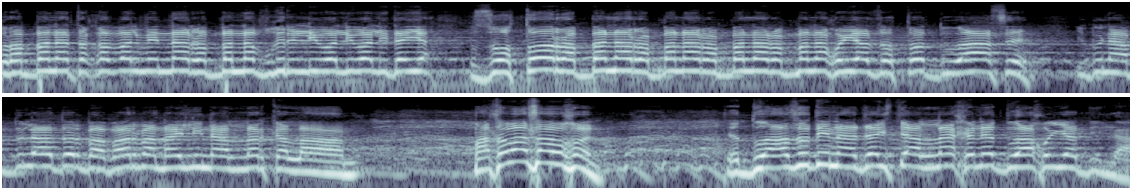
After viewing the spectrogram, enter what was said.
ربنا تقبل منا ربنا اغفر لي ولوالدي যত রব্বানা রব্বানা রব্বানা রব্বানা কইয়া যত দোয়া আছে ইগুন আব্দুল্লাহ আদর বাবার বানাইলি না আল্লাহর কালাম মাথা বাসা ওখন তে দোয়া যদি না যাইতে আল্লাহ এখানে দোয়া কইয়া দিলা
